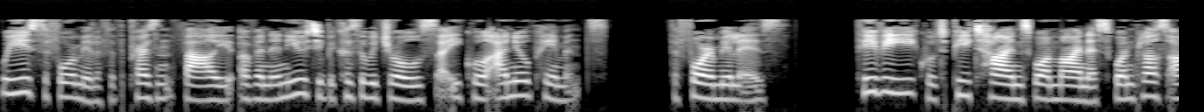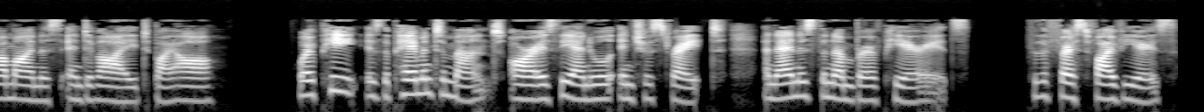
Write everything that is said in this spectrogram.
We use the formula for the present value of an annuity because the withdrawals are equal annual payments. The formula is PV equal to P times 1 minus 1 plus R minus N divided by R, where P is the payment amount, R is the annual interest rate, and N is the number of periods. For the first five years,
